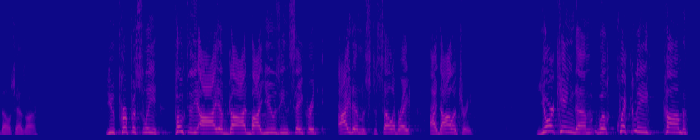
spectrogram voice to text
Belshazzar. You purposely poked the eye of God by using sacred items to celebrate idolatry. Your kingdom will quickly come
